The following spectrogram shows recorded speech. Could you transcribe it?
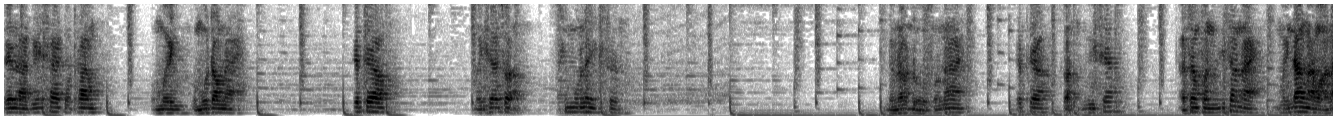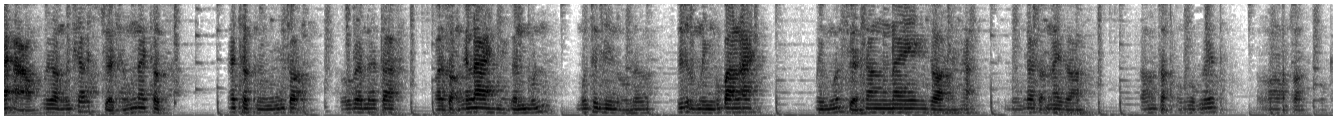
đây là cái size của thang của mình, của model này. Tiếp theo, mình sẽ chọn simulation. Để nó đổ số này tiếp theo, chọn reset. Ở trong phần reset này, mình đang làm ở lại ảo. Bây giờ mình sẽ chuyển sang lại thực. Lại thực thì mình chọn số data và chọn cái line mình cần muốn muốn chương trình đổ giờ ví dụ mình có ba line. Mình muốn chuyển sang này rồi chẳng hạn. Mình sẽ chọn này rồi sau đó không override sau đó chọn ok.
